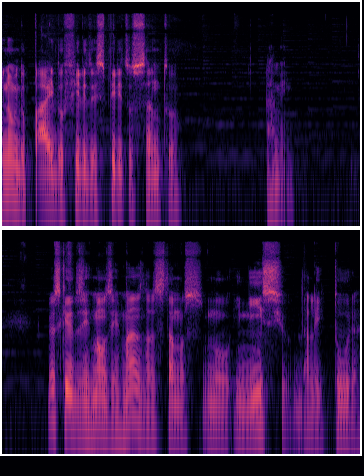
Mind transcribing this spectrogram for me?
Em nome do Pai, do Filho e do Espírito Santo. Amém. Meus queridos irmãos e irmãs, nós estamos no início da leitura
